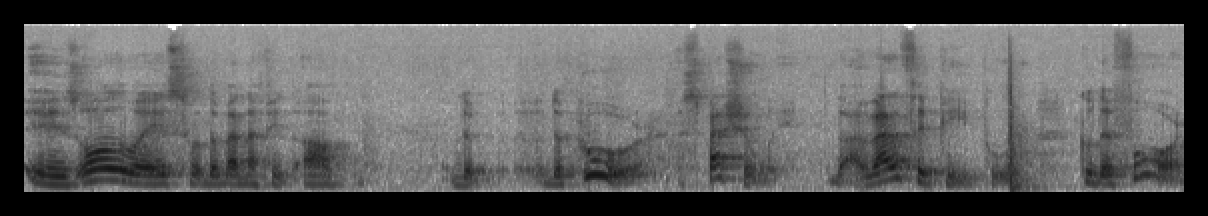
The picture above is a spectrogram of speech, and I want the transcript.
is always for the benefit of the, the poor, especially. The wealthy people could afford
